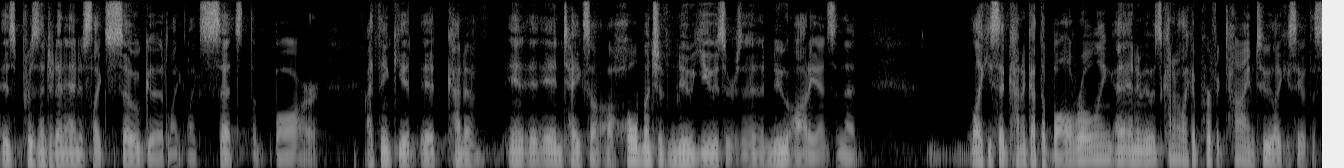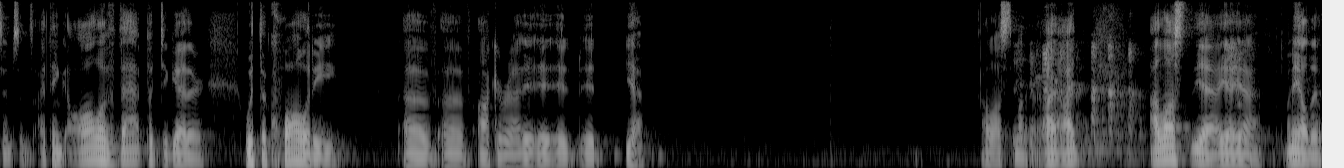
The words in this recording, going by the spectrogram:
is presented and, and it's like so good, like like sets the bar, I think it it kind of it, intakes a, a whole bunch of new users and a new audience, and that, like you said, kind of got the ball rolling, and it was kind of like a perfect time too, like you say with The Simpsons. I think all of that put together with the quality of of Akira. It, it, it yeah. I lost my. I, I I lost. Yeah, yeah, yeah. Nailed it.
